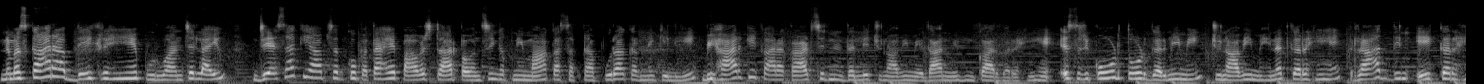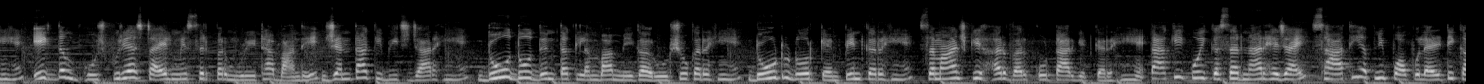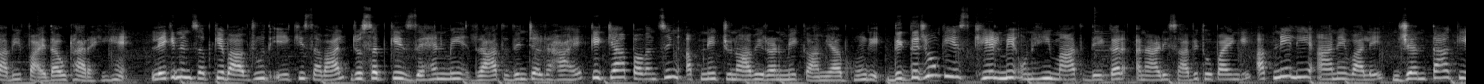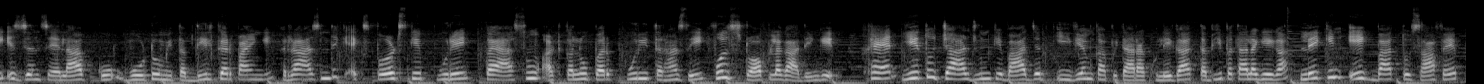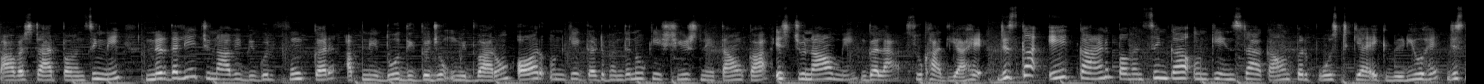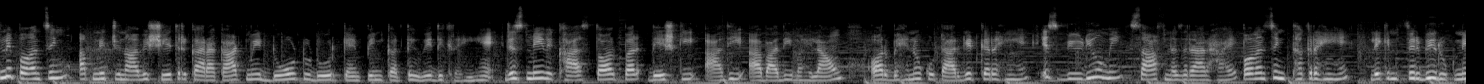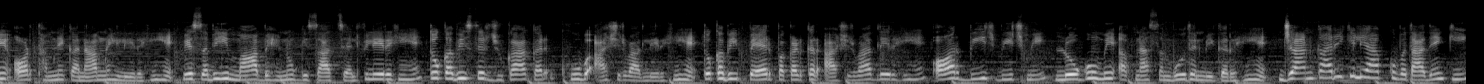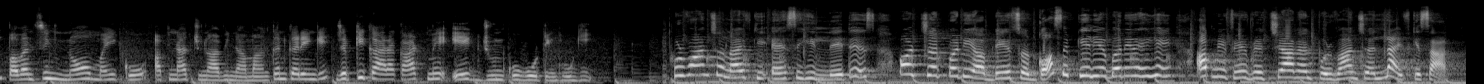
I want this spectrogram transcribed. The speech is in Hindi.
नमस्कार आप देख रहे हैं पूर्वांचल लाइव जैसा कि आप सबको पता है पावर स्टार पवन सिंह अपनी माँ का सपना पूरा करने के लिए बिहार के काराकाट से निर्दलीय चुनावी मैदान में हुंकार भर रहे हैं। इस रिकॉर्ड तोड़ गर्मी में चुनावी मेहनत कर रहे हैं, रात दिन एक कर रहे हैं, एकदम भोजपुरिया स्टाइल में सिर पर मुरीठा बांधे जनता के बीच जा रहे हैं दो दो दिन तक लंबा मेगा रोड शो कर रहे हैं डोर टू डोर कैंपेन कर रहे हैं, समाज के हर वर्ग को टारगेट कर रहे हैं, ताकि कोई कसर न रह जाए, साथ ही अपनी पॉपुलैरिटी का भी फ़ायदा उठा रहे हैं। लेकिन इन सब के बावजूद एक ही सवाल जो सबके जहन में रात दिन चल रहा है कि क्या पवन सिंह अपने चुनावी रण में कामयाब होंगे? दिग्गजों के इस खेल में उन्हें मात देकर अनाड़ी साबित हो पाएँगे। अपने लिए आने वाले जनता के इस जन सैलाब को वोटों में तब्दील कर पाएँगे। राजनीतिक एक्सपर्ट्स के पूरे कयासों, अटकलों पर पूरी तरह से फुल स्टॉप लगा देंगे। खैर, ये तो चार जून के बाद जब ईवीएम का पिटारा खुलेगा, तभी पता लगेगा। लेकिन एक बात तो साफ़ है, पावर स्टार पवन सिंह ने निर्दलीय चुनावी बिगुल फूंक कर अपने दो दिग्गजों उम्मीदवारों और उनके गठबंधनों के शीर्ष नेताओं का इस चुनाव में गला सुखा दिया है, जिसका एक कारण पवन सिंह का उनके इंस्टा अकाउंट पर पोस्ट किया एक वीडियो है, जिसमें पवन सिंह अपने चुनावी क्षेत्र काराकाट में डोर टू डोर कैंपेन करते हुए दिख रहे हैं, जिसमें वे खास तौर पर देश की आधी आबादी महिलाओं और बहनों बहनों को टारगेट कर रहे हैं इस वीडियो में साफ़ नज़र आ रहा है पवन सिंह थक रहे हैं लेकिन फिर भी रुकने और थमने का नाम नहीं ले रही हैं। वे सभी माँ बहनों के साथ सेल्फी ले रही हैं, तो कभी सिर झुकाकर खूब आशीर्वाद ले रही हैं, तो कभी पैर पकड़कर आशीर्वाद ले रही हैं और बीच बीच में लोगों में अपना संबोधन भी कर रही हैं। जानकारी के लिए आपको बता दें कि पवन सिंह 9 मई को अपना चुनावी नामांकन करेंगे जबकि काराकाट में 1 जून को वोटिंग होगी पूर्वांचल लाइफ की ऐसी ही लेटेस्ट और चटपटी अपडेट्स और गॉसिप के लिए बने रहिए अपने फेवरेट चैनल पूर्वांचल लाइफ के साथ।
